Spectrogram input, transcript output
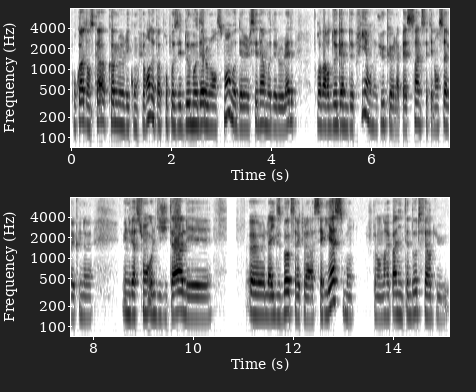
pourquoi dans ce cas, comme les concurrents, ne pas proposer deux modèles au lancement, modèle LCD, un modèle OLED, pour avoir deux gammes de prix? On a vu que la PS5 s'était lancée avec une version all digital et euh, la Xbox avec la série S. Bon, je ne demanderai pas à Nintendo de faire du,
